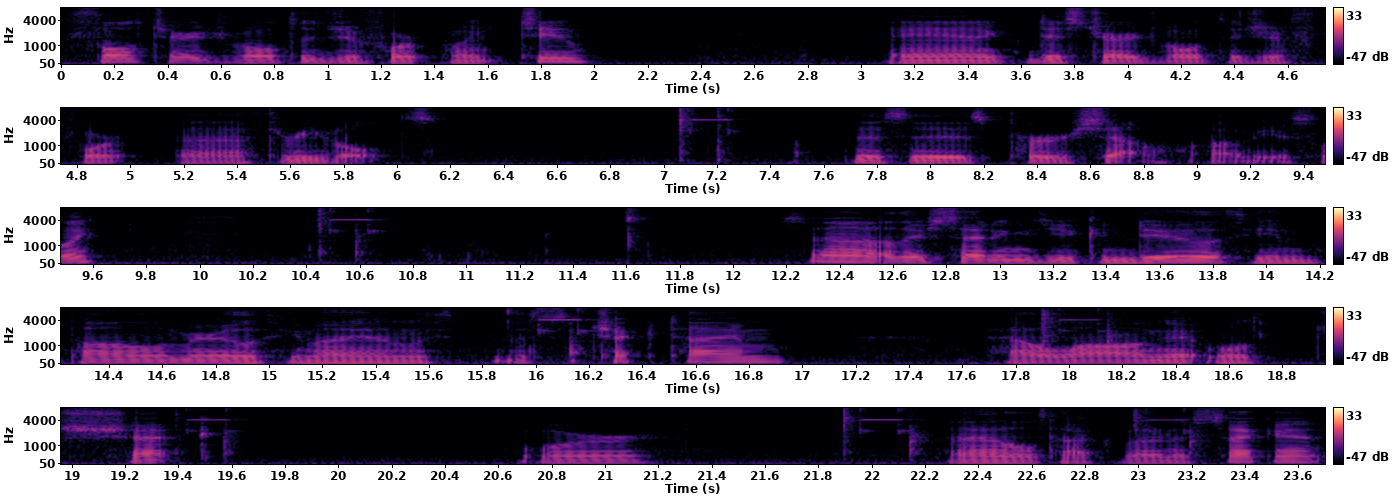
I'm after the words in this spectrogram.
full charge voltage of 4.2, and a discharge voltage of four, uh, 3 volts. This is per cell, obviously. So other settings you can do, lithium polymer, lithium ion, this check time, how long it will check, or that'll talk about in a second.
